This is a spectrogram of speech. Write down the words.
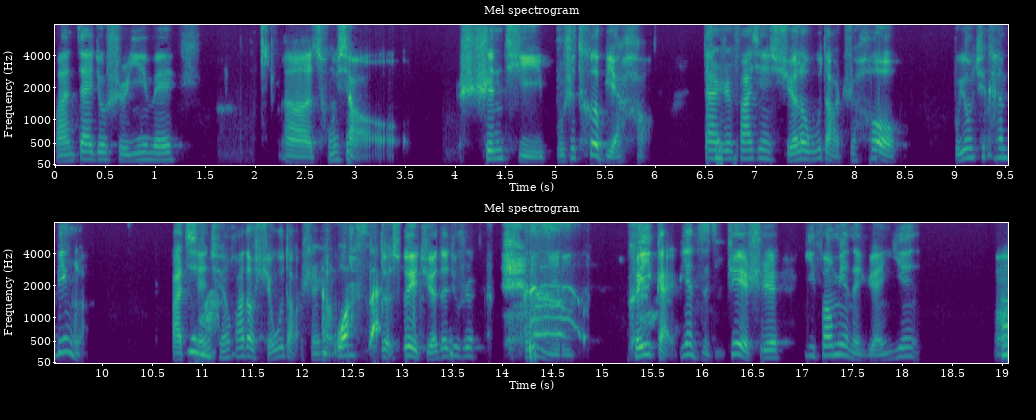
完，再就是因为，呃，从小身体不是特别好，但是发现学了舞蹈之后，不用去看病了，把钱全花到学舞蹈身上了。哇塞！对，所以觉得就是可以可以改变自己，这也是一方面的原因。嗯，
